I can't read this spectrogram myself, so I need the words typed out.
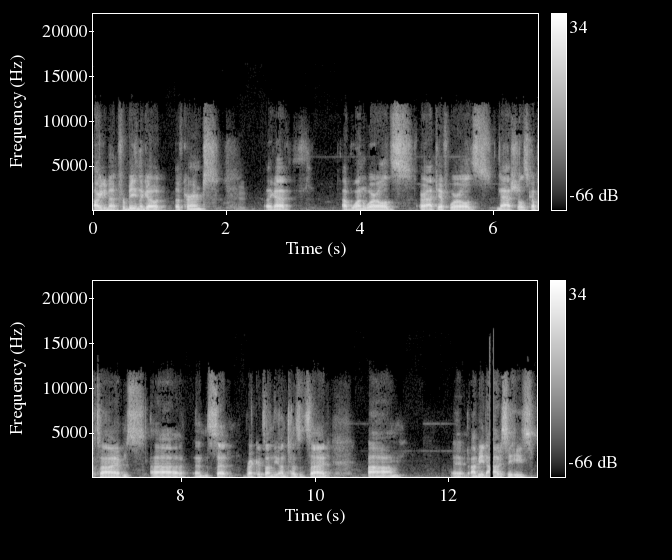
argument for being the goat of current. Like I've I've won worlds or IPF worlds, nationals a couple times, uh, and set records on the untested side. Um, I mean, obviously he's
